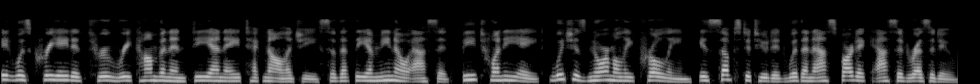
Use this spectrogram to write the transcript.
It was created through recombinant DNA technology so that the amino acid, B28, which is normally proline, is substituted with an aspartic acid residue.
